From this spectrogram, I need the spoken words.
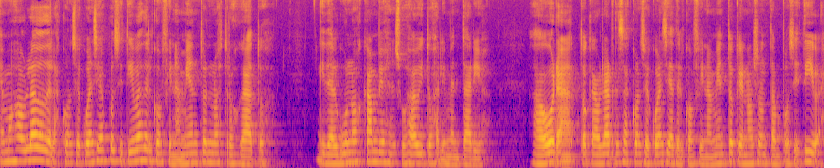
hemos hablado de las consecuencias positivas del confinamiento en nuestros gatos y de algunos cambios en sus hábitos alimentarios. Ahora toca hablar de esas consecuencias del confinamiento que no son tan positivas.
